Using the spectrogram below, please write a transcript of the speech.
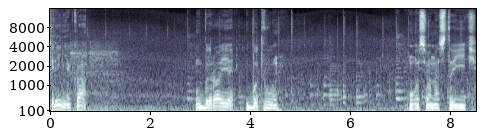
хрінь, яка убирає ботву. Ось вона стоїть.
